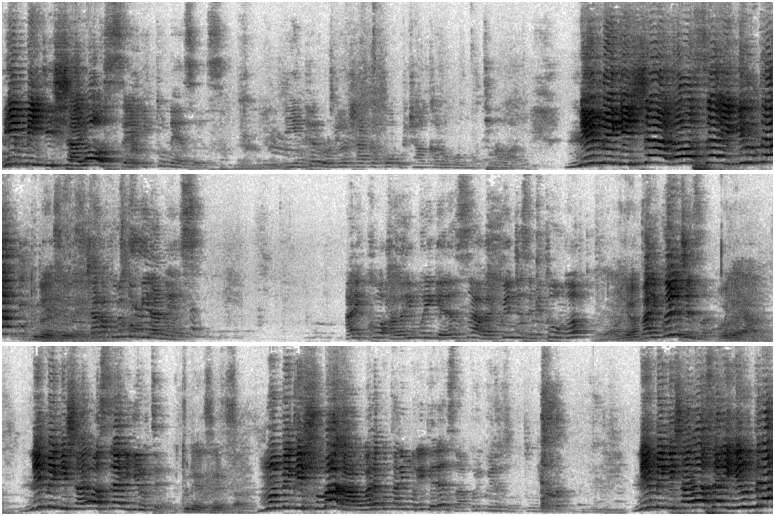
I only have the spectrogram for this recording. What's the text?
N'imigisha yose itunezeza. Iyi nteruro niyo nshaka ko ushaka arongo mu mutima wawe n'imigisha yose igira tunezeza nshaka kubikubwira neza. Ariko abari muri gereza bari kwinjiza imitungo? Bari kwinjiza? N'imigisha yose igira ute? Mu migisha ubara ubare ko utari muri gereza kuri kwinjiza umutungo n'imigisha yose igira ute?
